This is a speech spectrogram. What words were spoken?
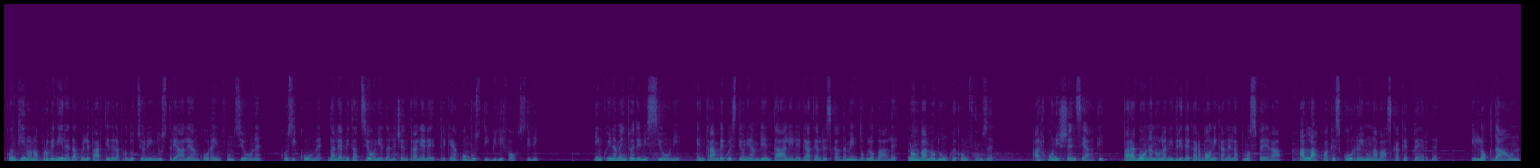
continuano a provenire da quelle parti della produzione industriale ancora in funzione, così come dalle abitazioni e dalle centrali elettriche a combustibili fossili. Inquinamento ed emissioni, entrambe questioni ambientali legate al riscaldamento globale, non vanno dunque confuse. Alcuni scienziati paragonano l'anidride carbonica nell'atmosfera all'acqua che scorre in una vasca che perde. Il lockdown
